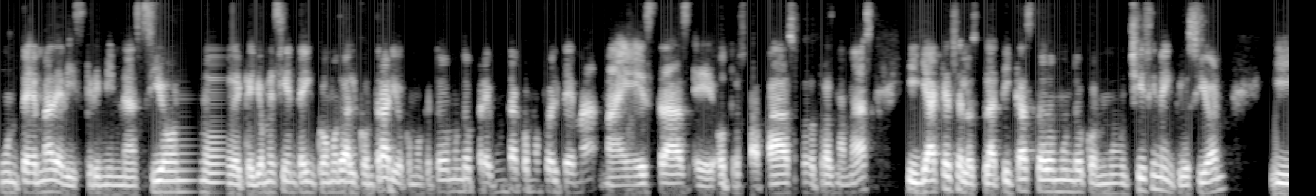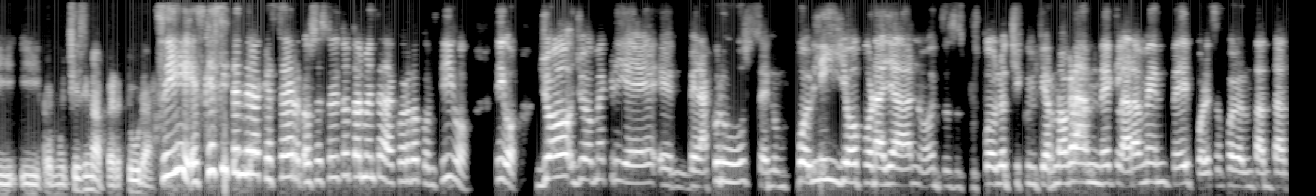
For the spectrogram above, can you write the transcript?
un tema de discriminación o de que yo me sienta incómodo, al contrario, como que todo el mundo pregunta cómo fue el tema, maestras, eh, otros papás, otras mamás, y ya que se los platicas todo el mundo con muchísima inclusión y, con muchísima apertura. Sí, es que sí tendría que ser, o sea, estoy totalmente de acuerdo contigo. Digo, yo, yo me crié en Veracruz, en un pueblillo por allá, ¿no? Entonces, pues pueblo chico, infierno grande, claramente, y por eso fueron tantas,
